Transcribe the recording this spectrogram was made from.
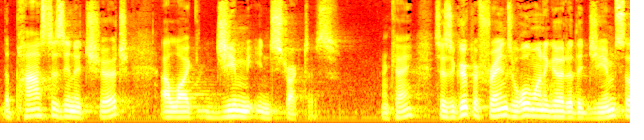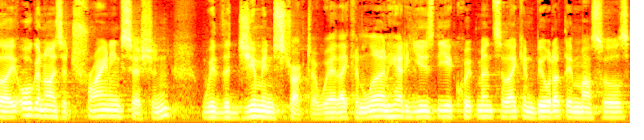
the pastors in a church are like gym instructors. Okay? So there's a group of friends who all want to go to the gym, so they organise a training session with the gym instructor where they can learn how to use the equipment so they can build up their muscles,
